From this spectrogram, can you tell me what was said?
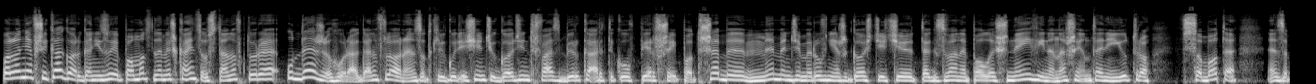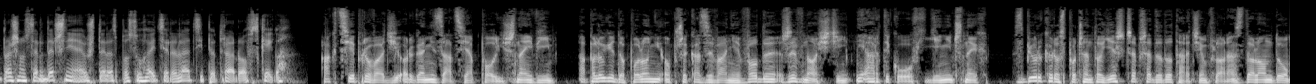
Polonia w Chicago organizuje pomoc dla mieszkańców stanów, które uderzy huragan Florence. Od kilkudziesięciu godzin trwa zbiórka artykułów pierwszej potrzeby. My będziemy również gościć tak zwane Polish Navy na naszej antenie jutro w sobotę. Zapraszam serdecznie, a już teraz posłuchajcie relacji Piotra Orłowskiego. Akcję prowadzi organizacja Polish Navy. Apeluje do Polonii o przekazywanie wody, żywności i artykułów higienicznych. Zbiórkę rozpoczęto jeszcze przed dotarciem Florence do lądu.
